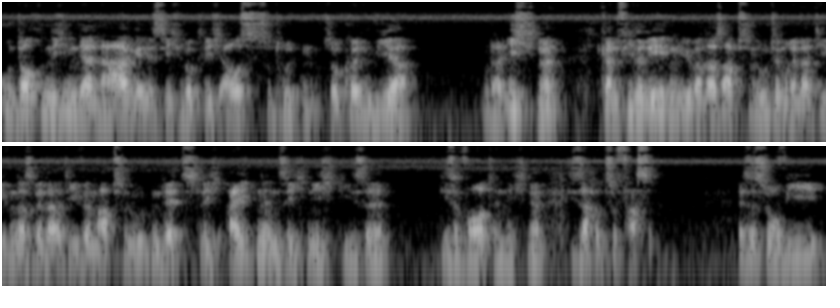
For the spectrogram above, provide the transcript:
und doch nicht in der Lage ist, sich wirklich auszudrücken. So können wir oder ich, ne? Ich kann viel reden über das Absolute im Relativen, das Relative im Absoluten. Letztlich eignen sich nicht diese, diese Worte nicht, ne? die Sache zu fassen. Es ist so wie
